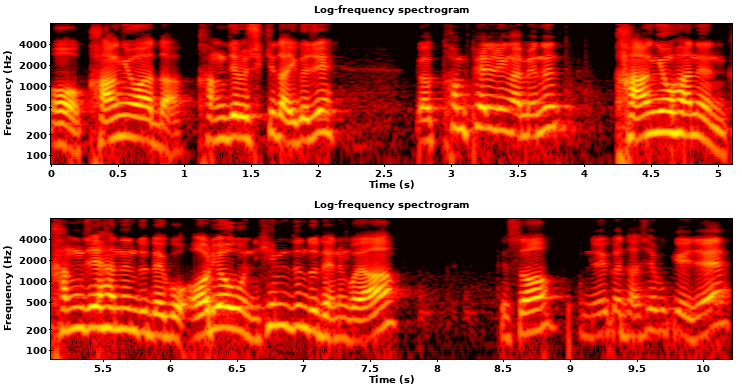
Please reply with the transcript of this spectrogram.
어, 강요하다, 강제로 시키다 이거지? 그러니까 컴펠링 하면은 강요하는, 강제하는도 되고 어려운, 힘든도 되는 거야. 됐어? 그럼 여기까지 다시 해볼게 이제.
